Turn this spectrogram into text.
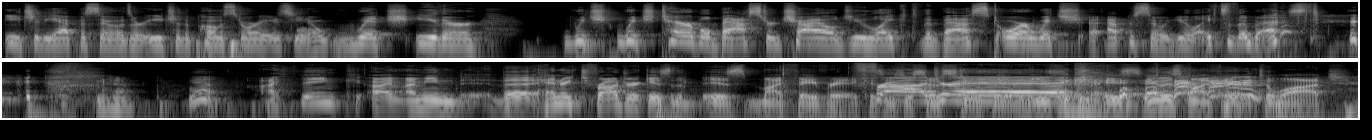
each of the episodes or each of the post stories, you know, which either which which terrible bastard child you liked the best or which episode you liked the best. Okay. yeah. I think I, I mean the Henry Frederick is the is my favorite because he's just so stupid. He's, he's he was my favorite to watch.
